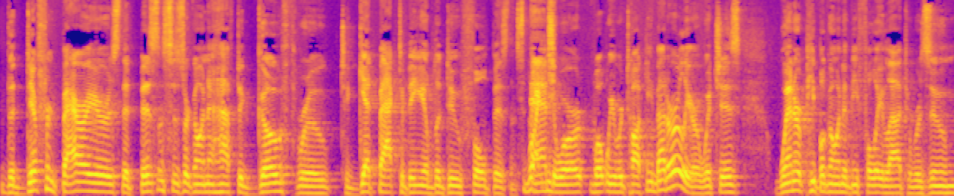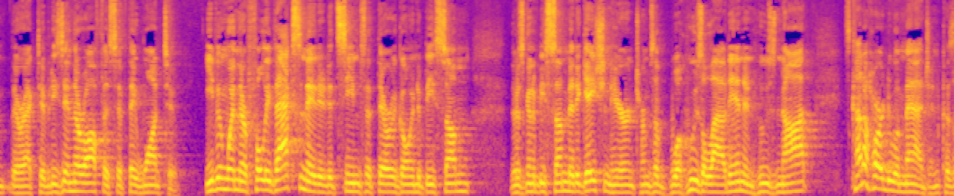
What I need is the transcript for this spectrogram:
the different barriers that businesses are going to have to go through to get back to being able to do full business, right. and or what we were talking about earlier, which is when are people going to be fully allowed to resume their activities in their office if they want to? Even when they're fully vaccinated, it seems that there are going to be some there's going to be some mitigation here in terms of well who's allowed in and who's not. It's kind of hard to imagine because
